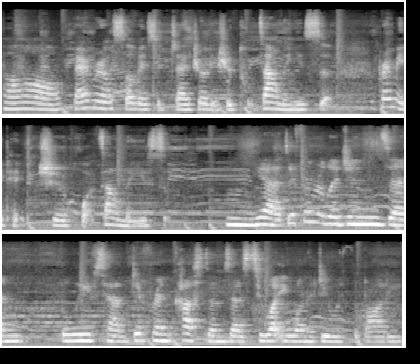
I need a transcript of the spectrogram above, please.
哦，burial service 在这里是土葬的意思，cremated 是火葬的意思。 Mm, yeah, different religions and beliefs have different customs as to what you want to do with the body.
